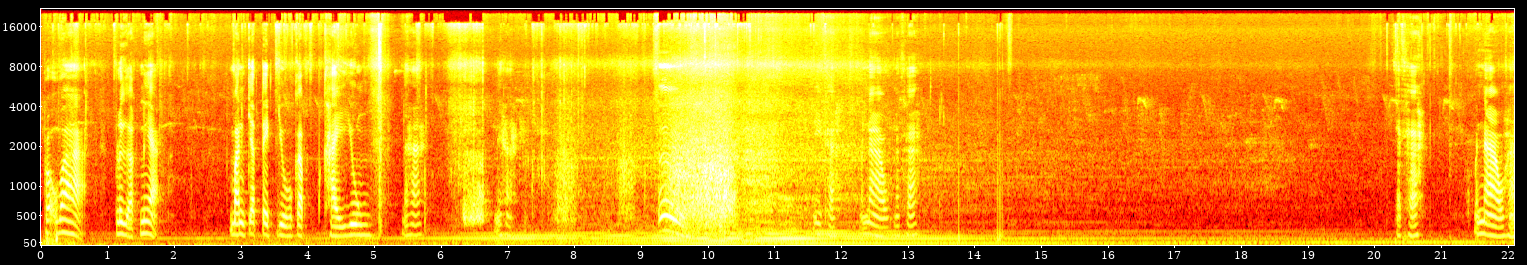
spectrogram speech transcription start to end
เพราะว่าเปลือกเนี่ย มันจะติดอยู่กับไข่ยุงนะคะนี่ค่ะเออนี่ค่ะ มะนาวนะคะ นะคะมะนาวค่ะ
